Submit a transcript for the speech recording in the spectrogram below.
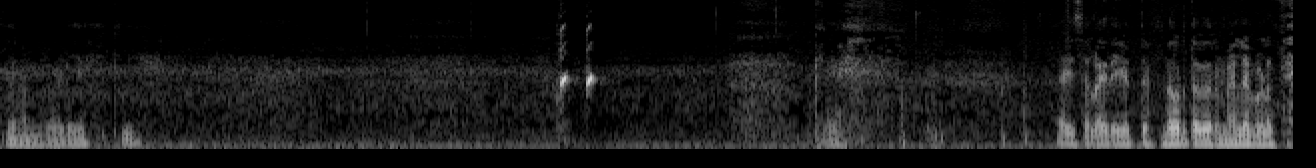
ಇದು ನನ್ನ ಗಾಡಿ ಕೀ ಓಕೆ ಐಸ್ ಎಲ್ಲ ಇದೆಯುತ್ತೆ ಡೋರ್ ತೆಗೆದ್ರ ಮೇಲೆ ಬೀಳುತ್ತೆ.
